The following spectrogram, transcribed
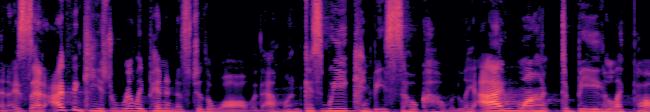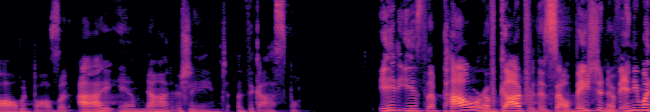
And I said, I think he's really pinning us to the wall with that one because we can be so cowardly. I want to be like Paul when Paul said, I am not ashamed of the gospel. It is the power of God for the salvation of anyone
